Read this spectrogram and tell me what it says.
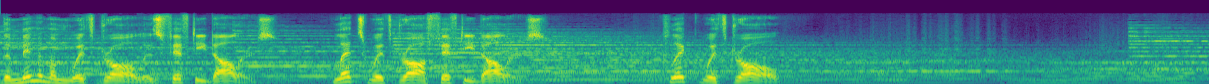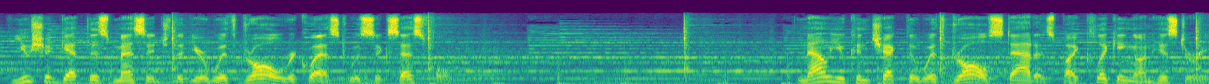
The minimum withdrawal is $50. Let's withdraw $50. Click Withdrawal You should get this message that your withdrawal request was successful. Now you can check the withdrawal status by clicking on History.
